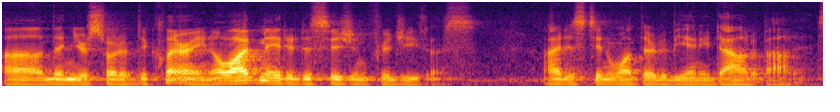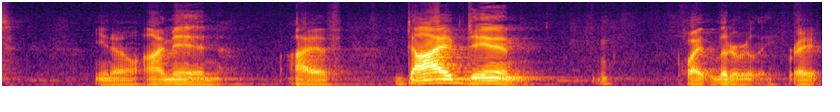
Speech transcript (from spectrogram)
uh, then you're sort of declaring, oh, I've made a decision for Jesus. I just didn't want there to be any doubt about it. You know, I'm in. I have dived in, quite literally, right?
